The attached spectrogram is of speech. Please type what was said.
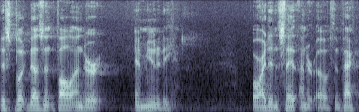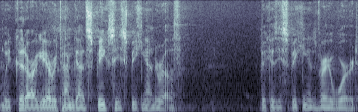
this book doesn't fall under immunity. Or I didn't say it under oath. In fact, we could argue every time God speaks, he's speaking under oath because he's speaking his very word.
